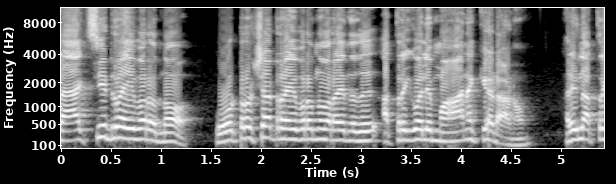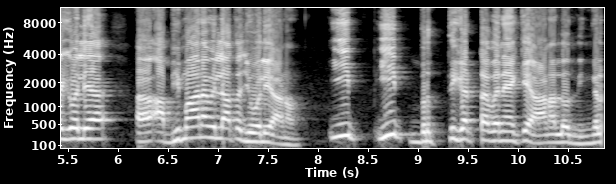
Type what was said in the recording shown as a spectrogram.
ടാക്സി ഡ്രൈവർ എന്നോ ഓട്ടോറിക്ഷ ഡ്രൈവർ എന്ന് പറയുന്നത് അത്രയ്ക്ക് വലിയ മാനക്കേടാണോ? അല്ലെങ്കിൽ അത്രയ്ക്ക് വലിയ അഭിമാനമില്ലാത്ത ജോലിയാണോ? ഈ ഈ വൃത്തികെട്ടവനെയൊക്കെ ആണല്ലോ നിങ്ങൾ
